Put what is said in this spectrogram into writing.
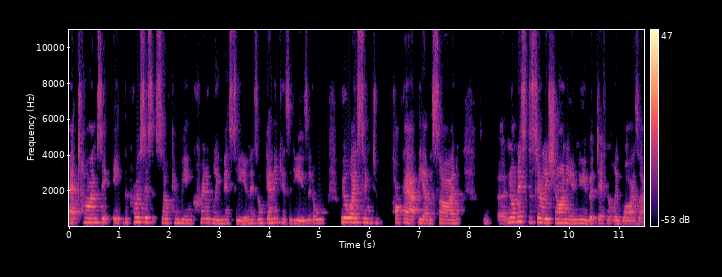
at times it, it, the process itself can be incredibly messy and as organic as it is it all we always seem to pop out the other side uh, not necessarily shiny and new but definitely wiser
